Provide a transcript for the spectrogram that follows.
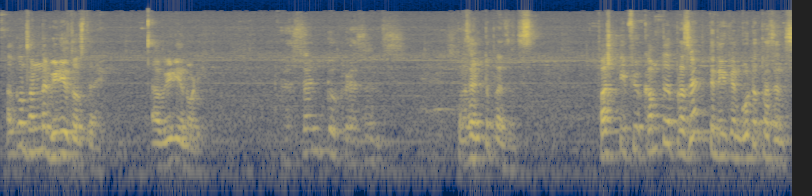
ಅದಕ್ಕೊಂದು ಸಣ್ಣ ವಿಡಿಯೋ ತೋರಿಸ್ತಾರೆ ಆ ವಿಡಿಯೋ ನೋಡಿ. Present to presence present to presence first if you come to present then you can go to presence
